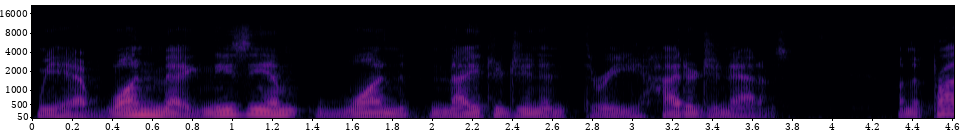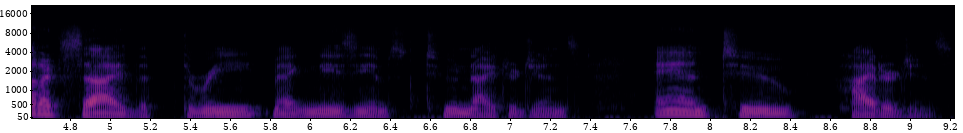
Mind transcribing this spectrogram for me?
We have one magnesium, one nitrogen, and three hydrogen atoms. On the product side, the three magnesiums, two nitrogens, and two hydrogens.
